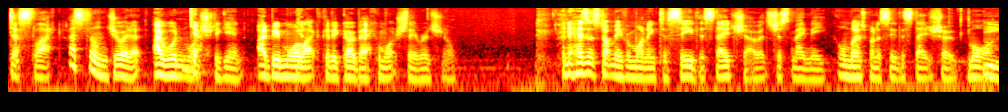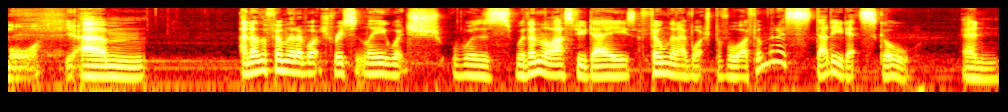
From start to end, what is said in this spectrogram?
dislike. I still enjoyed it. I wouldn't watch it again. I'd be more likely to go back and watch the original. and it hasn't stopped me from wanting to see the stage show. It's just made me almost want to see the stage show more. More. Yeah. Um, another film that I've watched recently, which was within the last few days, a film that I've watched before, a film that I studied at school in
